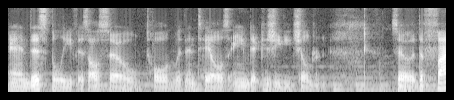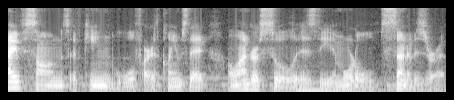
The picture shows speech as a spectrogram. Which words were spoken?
and this belief is also told within tales aimed at Khajiit children. So the five songs of King Wulfharth claims that Alandro Sul is the immortal son of Azura.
